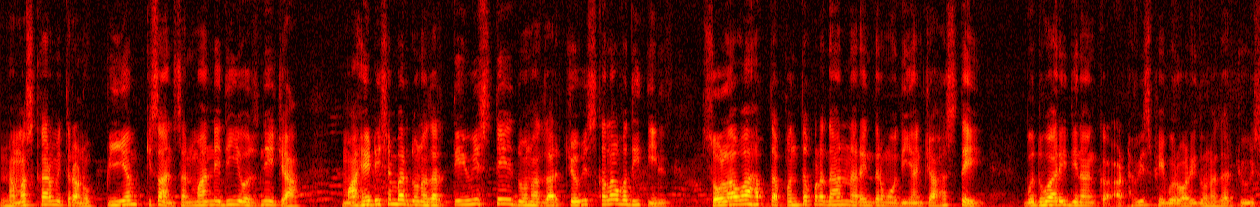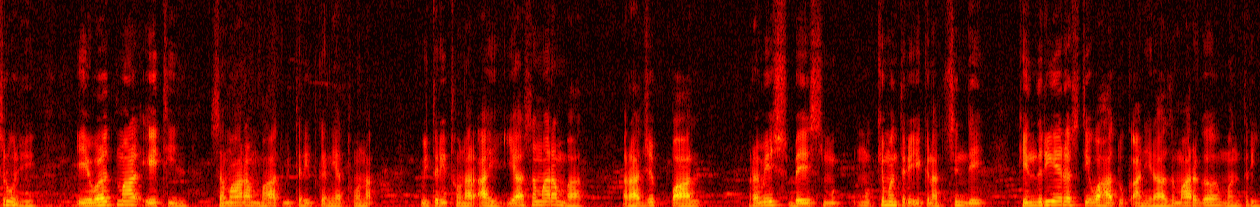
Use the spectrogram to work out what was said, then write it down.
नमस्कार मित्रांनो पी एम किसान सन्मान निधी योजनेच्या माहे डिसेंबर दोन हजार तेवीस ते दोन हजार चोवीस कालावधीतील सोळावा हप्ता पंतप्रधान नरेंद्र मोदी यांच्या हस्ते बुधवारी दिनांक अठ्ठावीस फेब्रुवारी दोन हजार चोवीस रोजी यवतमाळ येथील समारंभात वितरित करण्यात होणार वितरित होणार आहे. या समारंभात राज्यपाल रमेश बेस मु मुख्यमंत्री एकनाथ शिंदे केंद्रीय रस्ते वाहतूक आणि राजमार्ग मंत्री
